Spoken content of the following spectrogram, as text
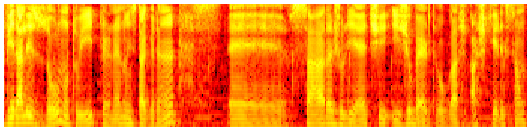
viralizou no Twitter, né, no Instagram, é, Sara, Juliette e Gilberto. Eu acho, acho, que eles são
